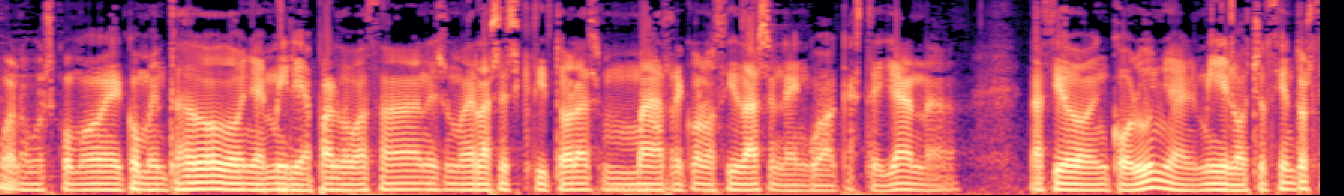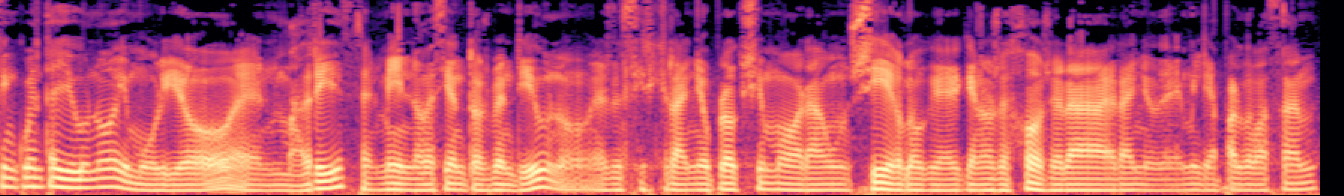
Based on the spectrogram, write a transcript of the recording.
Bueno, pues como he comentado, doña Emilia Pardo Bazán es una de las escritoras más reconocidas en lengua castellana. Nació en Coruña en 1851 y murió en Madrid en 1921. Es decir, que el año próximo hará un siglo que, nos dejó, será el año de Emilia Pardo Bazán,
